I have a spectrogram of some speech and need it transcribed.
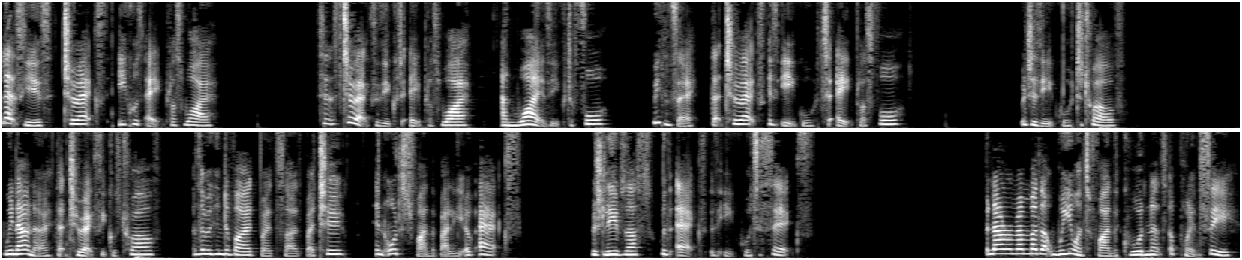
Let's use 2x equals 8 plus y. Since 2x is equal to 8 plus y, and y is equal to 4, we can say that 2x is equal to 8 plus 4, which is equal to 12. We now know that 2x equals 12, and so we can divide both sides by 2 in order to find the value of x, which leaves us with x is equal to 6. But now remember that we want to find the coordinates of point C,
